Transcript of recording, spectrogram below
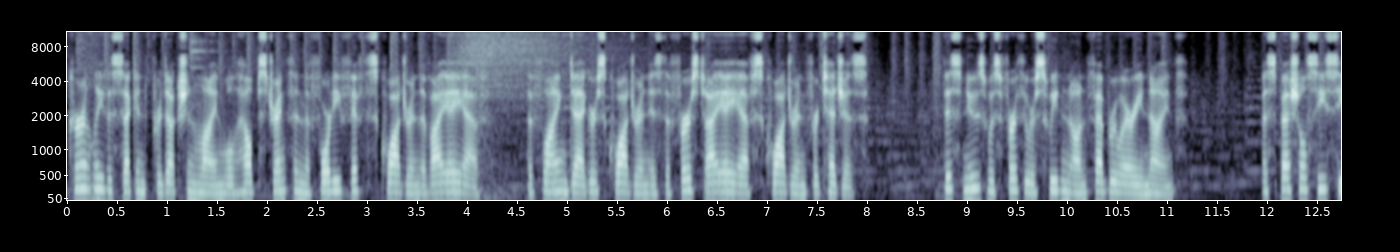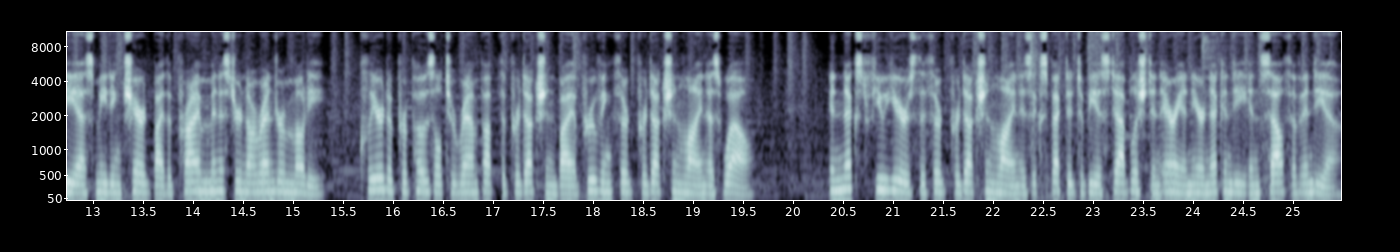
Currently the second production line will help strengthen the 45th Squadron of IAF, the Flying Dagger Squadron is the first IAF squadron for Tejas. This news was further Sweden on February 9. A special CCS meeting chaired by the Prime Minister Narendra Modi, cleared a proposal to ramp up the production by approving third production line as well. In next few years the third production line is expected to be established in area near Nekandi in south of India.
